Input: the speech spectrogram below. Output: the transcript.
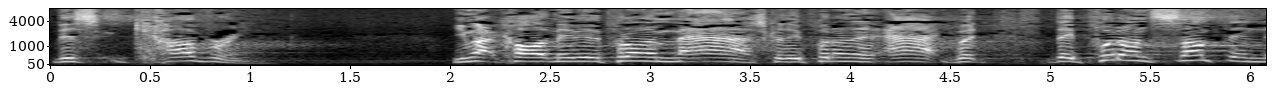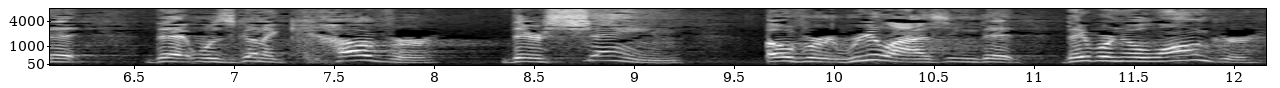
this covering. You might call it maybe they put on a mask or they put on an act, but they put on something that, that was going to cover their shame over realizing that they were no longer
